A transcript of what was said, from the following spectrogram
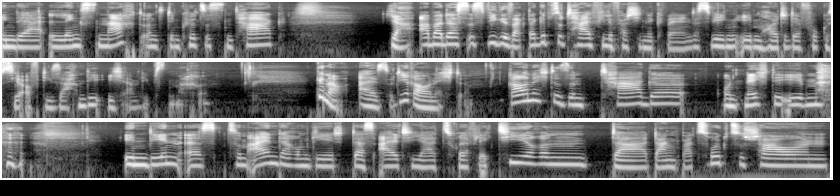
in der längsten Nacht und dem kürzesten Tag. Ja, aber das ist, wie gesagt, da gibt es total viele verschiedene Quellen. Deswegen eben heute der Fokus hier auf die Sachen, die ich am liebsten mache. Genau, also die Rauhnächte. Rauhnächte sind Tage und Nächte eben, in denen es zum einen darum geht, das alte Jahr zu reflektieren, da dankbar zurückzuschauen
